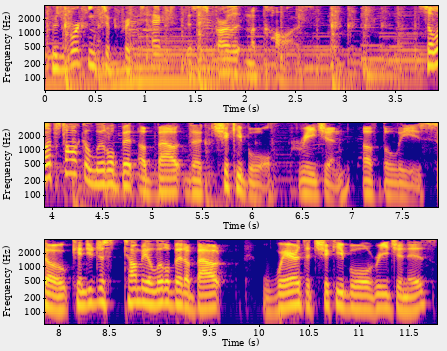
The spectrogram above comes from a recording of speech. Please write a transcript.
who's working to protect the scarlet macaws. So let's talk a little bit about the Chiquibul region of Belize. So can you just tell me a little bit about where the Chiquibul region is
